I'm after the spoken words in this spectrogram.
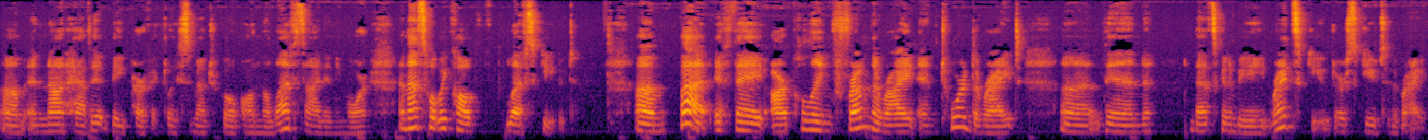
um, and not have it be perfectly symmetrical on the left side anymore. And that's what we call left skewed. Um, but if they are pulling from the right and toward the right, uh, then that's going to be right skewed or skewed to the right.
